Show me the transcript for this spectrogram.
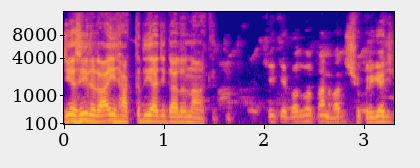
ਜੇ ਅਸੀਂ ਲੜਾਈ ਹੱਕ ਦੀ ਅੱਜ ਗੱਲ ਨਾ ਕੀਤੀ। ਠੀਕ ਹੈ ਬਹੁਤ ਬਹੁਤ ਧੰਨਵਾਦ ਸ਼ੁਕਰੀਆ ਜੀ।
